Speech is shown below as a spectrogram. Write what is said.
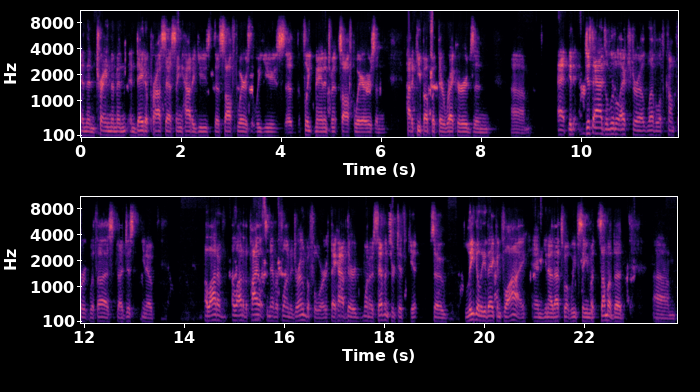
and then train them in, in, data processing, how to use the softwares that we use, uh, the fleet management softwares, and how to keep up with their records. And um, it just adds a little extra level of comfort with us. Uh, just you know, a lot of a lot of the pilots have never flown a drone before. They have their 107 certificate, so legally they can fly. And you know that's what we've seen with some of the um,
